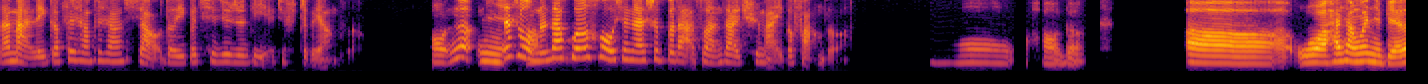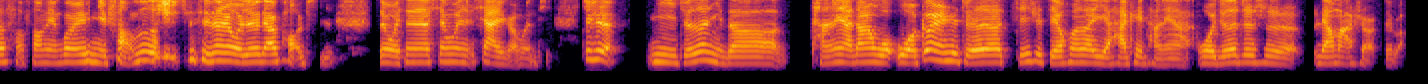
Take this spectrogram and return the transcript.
来买了一个非常非常小的一个栖居之地，就是这个样子。哦，那你但是我们在婚后现在是不打算再去买一个房子了。哦，好的。呃，我还想问你别的方方面关于你房子的事情，但是我觉得有点跑题，所以我现在先问下一个问题，就是你觉得你的谈恋爱，当然我我个人是觉得，即使结婚了也还可以谈恋爱，我觉得这是两码事儿，对吧？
